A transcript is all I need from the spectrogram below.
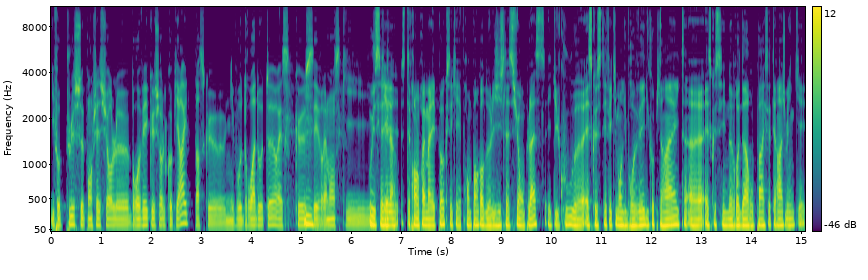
il faut plus se pencher sur le brevet que sur le copyright parce que niveau droit d'auteur, est-ce que hmm. c'est vraiment ce qui Oui, c'était vraiment le problème à l'époque, c'est qu'il n'y avait pas encore de législation en place et du coup, euh, est-ce que c'était effectivement du brevet, du copyright, euh, est-ce que c'est une œuvre d'art ou pas, etc. Je me qu'il y a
